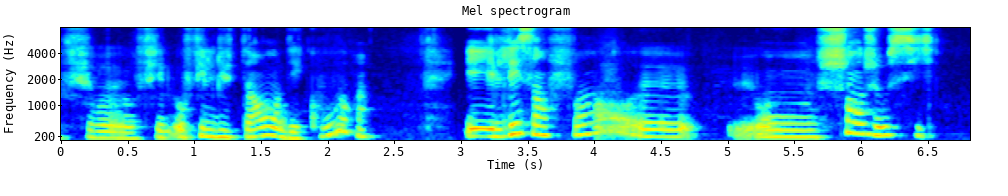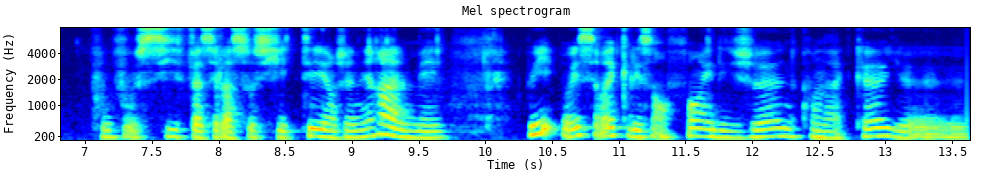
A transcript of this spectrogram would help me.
au, fil, au fil, du temps on découvre. Et les enfants euh, on change aussi aussi enfin c'est la société en général mais oui oui c'est vrai que les enfants et les jeunes qu'on accueille euh,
